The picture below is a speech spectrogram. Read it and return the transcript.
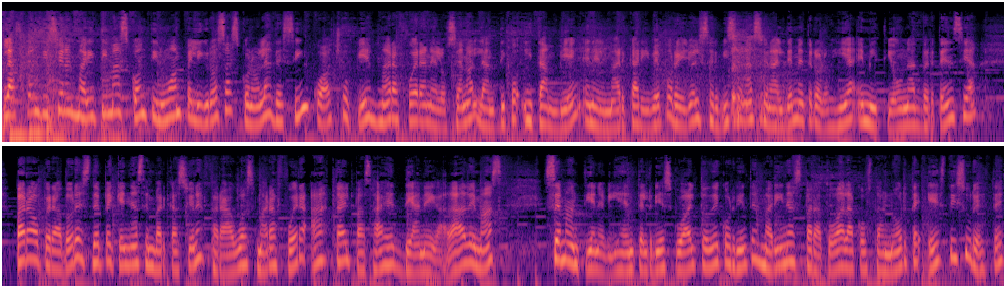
Las condiciones marítimas continúan peligrosas con olas de 5 a 8 pies mar afuera en el Océano Atlántico y también en el Mar Caribe. Por ello, el Servicio Nacional de Meteorología emitió una advertencia para operadores de pequeñas embarcaciones para aguas mar afuera hasta el pasaje de Anegada. Además, se mantiene vigente el riesgo alto de corrientes marinas para toda la costa norte, este y sureste,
